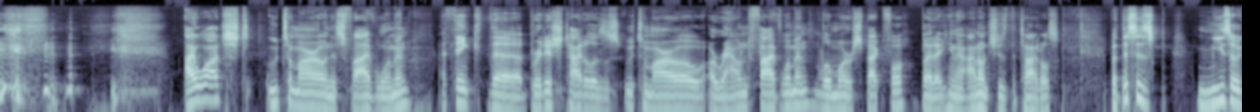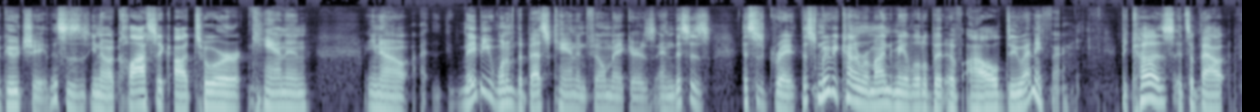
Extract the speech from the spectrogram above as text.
I watched Utamaro and his five women. I think the British title is Utamaro around five women, a little more respectful. But uh, you know, I don't choose the titles. But this is Mizoguchi. This is you know a classic auteur canon. You know, maybe one of the best canon filmmakers, and this is this is great. This movie kind of reminded me a little bit of I'll Do Anything, because it's about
